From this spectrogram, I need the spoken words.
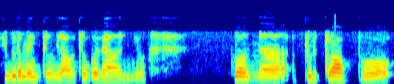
sicuramente un lauto guadagno con uh, purtroppo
